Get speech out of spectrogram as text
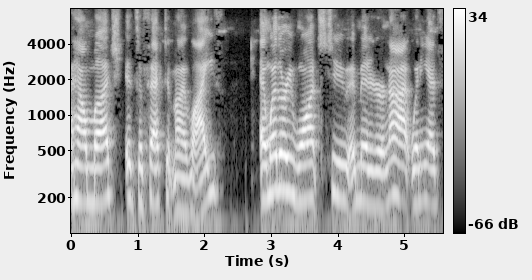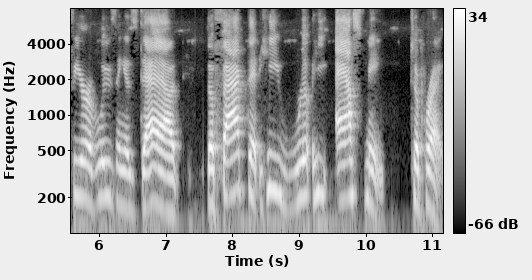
how much it's affected my life. And whether he wants to admit it or not, when he had fear of losing his dad, the fact that he re- he asked me to pray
